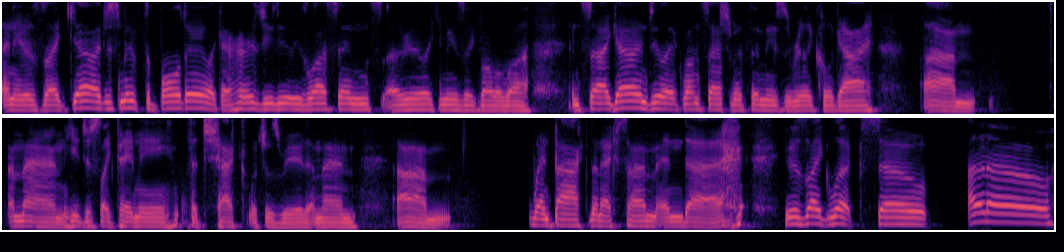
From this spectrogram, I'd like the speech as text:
and he was like, "Yeah, I just moved to Boulder. Like I heard you do these lessons. I really like your music. Blah blah blah." And so I go and do like one session with him. He's a really cool guy. Um, and then he just like paid me the check, which was weird. And then um, went back the next time, and uh, he was like, "Look, so I don't know,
